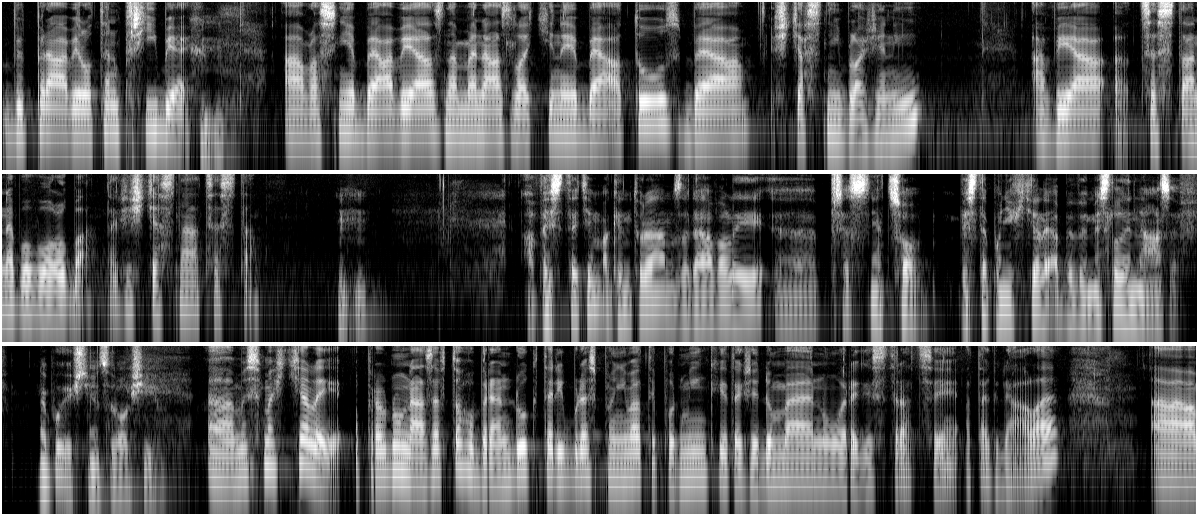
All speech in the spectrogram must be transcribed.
vyprávělo ten příběh. Mm-hmm. A vlastně Beavia znamená z latiny beatus, bea šťastný, blažený a via cesta nebo volba, takže šťastná cesta. Mm-hmm. A vy jste těm agenturám zadávali e, přesně co? Vy jste po nich chtěli, aby vymysleli název. Nebo ještě něco dalšího? My jsme chtěli opravdu název toho brandu, který bude splňovat ty podmínky, takže doménu, registraci a tak dále. A,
